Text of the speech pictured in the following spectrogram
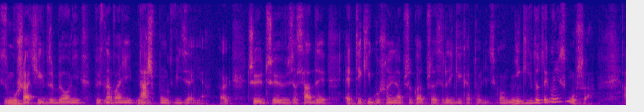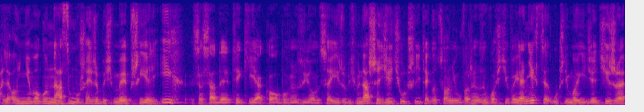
zmuszać ich, żeby oni wyznawali nasz punkt widzenia, tak? czy, czy zasady etyki głoszonej na przykład przez religię katolicką. Nikt ich do tego nie zmusza, ale oni nie mogą nas zmuszać, żebyśmy przyjęli ich zasady etyki jako obowiązujące i żebyśmy nasze dzieci uczyli tego, co oni uważają za właściwe. Ja nie chcę uczyć moich dzieci, że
